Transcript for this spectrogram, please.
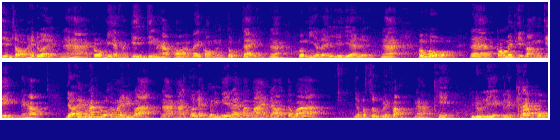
ดินสอให้ด้วยนะฮะก็มีอยากสังเกตจริงๆนะครับ พอได้กล่องไม่ตกใจนะว่ามีอะไรเยอะแยะเลยนะโอ้โหนะก็ไม่ผิดหวังจริงนะครับ เดี๋ยวให้ทุกท่านดูข้างในดีกว่านะงานตัวเล็กไม่ได้มีอะไรมากมายนะแต่ว่าเดี๋ยวมาสรุปให้ฟังนะครับโอเคไปดูรายละเอียดกันเลยครับผม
